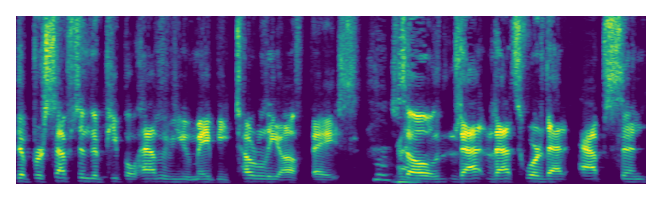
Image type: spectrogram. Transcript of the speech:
the perception that people have of you may be totally off base. Right. So that that's where that absent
